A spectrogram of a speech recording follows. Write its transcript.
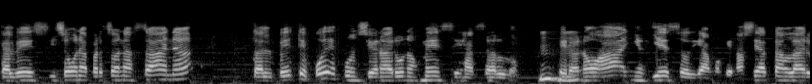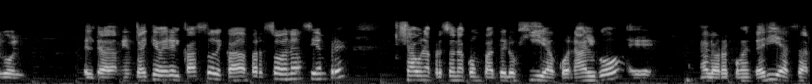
tal vez si sos una persona sana, tal vez te puede funcionar unos meses hacerlo, pero no años y eso, digamos, que no sea tan largo el, el tratamiento. Hay que ver el caso de cada persona siempre ya una persona con patología, con algo, eh, lo recomendaría hacer.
